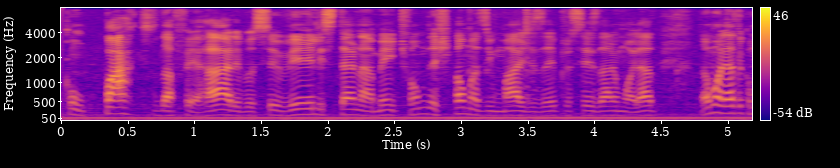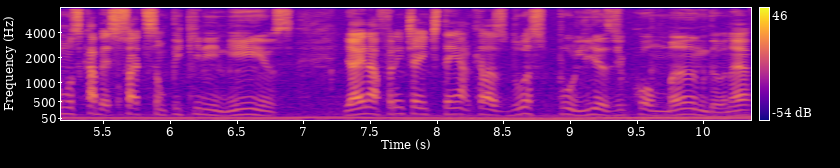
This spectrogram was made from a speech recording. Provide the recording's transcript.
compacto da Ferrari, você vê ele externamente. Vamos deixar umas imagens aí para vocês darem uma olhada. Dá uma olhada como os cabeçotes são pequenininhos. E aí na frente a gente tem aquelas duas polias de comando, né?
